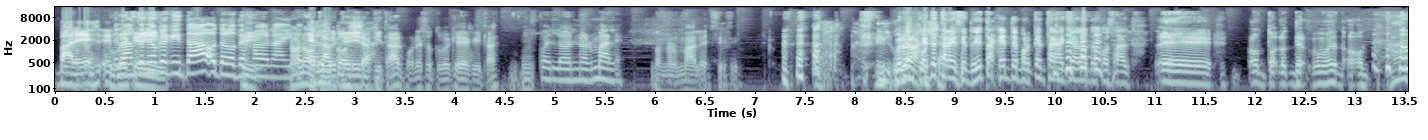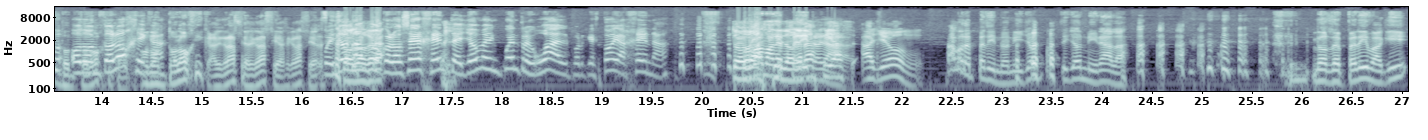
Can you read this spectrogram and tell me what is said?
Vale, es, ¿Te Tuve lo han que tenido ir- que quitar o te lo Sí. dejaron ahí? No, no, para Es la tuve que ir a quitar, por eso tuve que quitar. Pues los normales. Los normales, sí, sí. y Bueno, la gente cosa, estará diciendo, ¿y esta gente por qué están aquí hablando de cosas eh, onto- de- ¿cómo es? On- ah, Odontológicas. Odontológicas, gracias, gracias, gracias. Pues yo Todo tampoco lo sé, gente. Yo me encuentro igual porque estoy ajena. No sido despedirnos gracias a John. Vamos a despedirnos, ni yo pastillón ni nada. Nos despedimos aquí.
